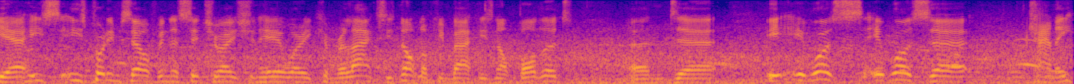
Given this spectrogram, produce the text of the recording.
Yeah, he's, he's put himself in a situation here where he can relax. He's not looking back. He's not bothered. And uh, it, it, was it was uh, canny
